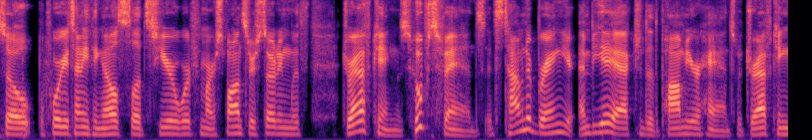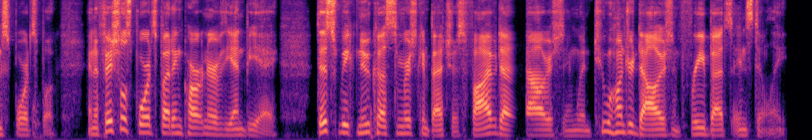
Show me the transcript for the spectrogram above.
So before we get to anything else, let's hear a word from our sponsor, starting with DraftKings. Hoops fans, it's time to bring your NBA action to the palm of your hands with DraftKings Sportsbook, an official sports betting partner of the NBA. This week, new customers can bet just $5 and win $200 in free bets instantly.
